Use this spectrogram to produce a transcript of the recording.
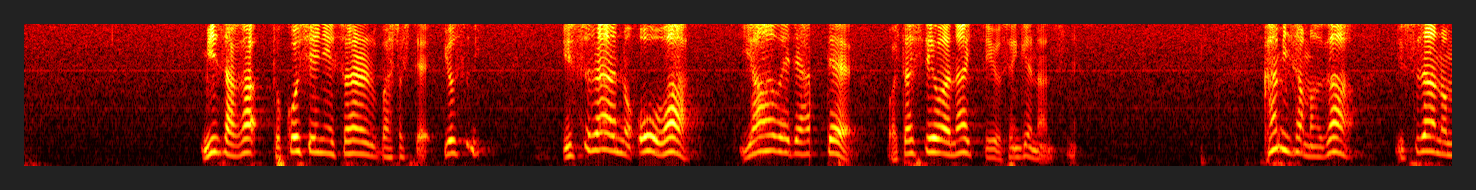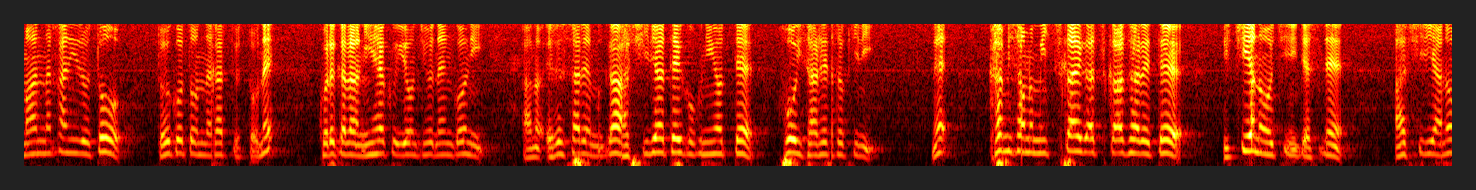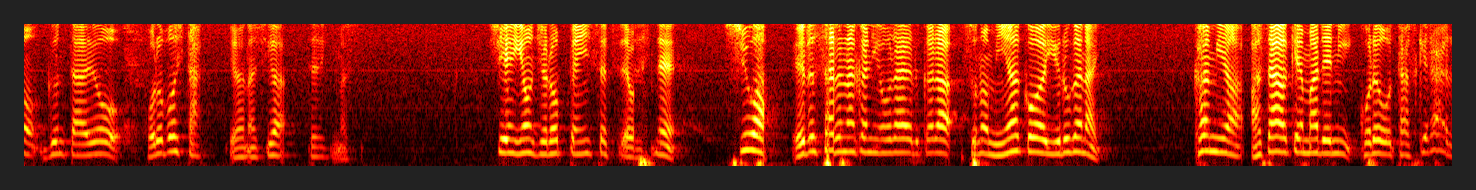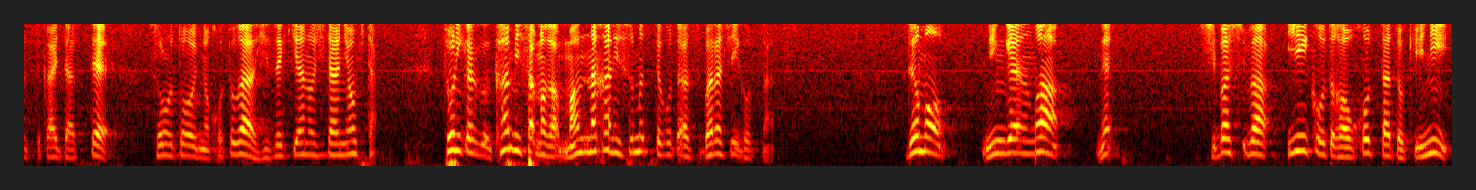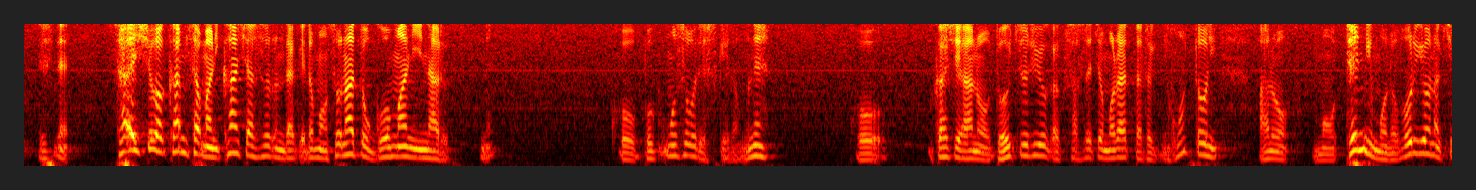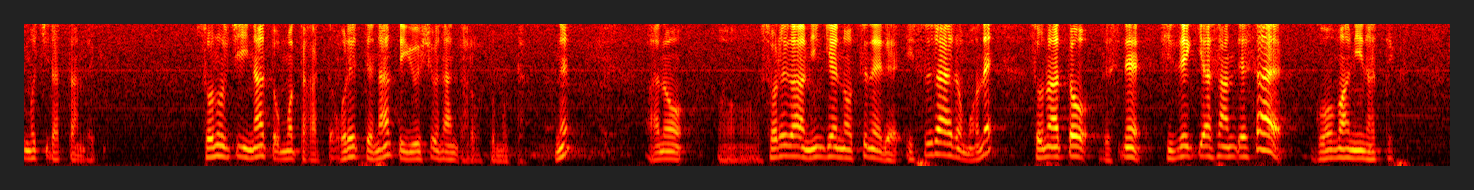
ミザが常しえに座られる場所として要するにイスラエルの王はヤーウェであって私ではないっていう宣言なんですね。神様がイスラエルの真ん中にいるとどういうことになるかというとねこれから240年後にあのエルサレムがアッシリア帝国によって包囲された時にね神様の見つかいが使わされて一夜のうちにですねアッシリアの軍隊を滅ぼしたという話が出てきます。支援46編一節ではですね主はエルサレ中におられるからその都は揺るがない。神は朝明けまでにこれを助けられるって書いてあってその通りのことがヒゼキヤの時代に起きた。とにかく神様が真ん中に住むってことは素晴らしいことなんです。でも人間はねしばしばいいことが起こった時にですね最初は神様に感謝するんだけどもその後傲慢になる、ね、こう僕もそうですけどもね。こう昔あのドイツ留学させてもらった時に本当にあのもう天にも昇るような気持ちだったんだけどそのうちに何と思ったかって俺ってなんて優秀なんだろうと思ったね。あのそれが人間の常でイスラエルもねその後ですねヒゼキヤさんでさえ傲慢になっていく。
